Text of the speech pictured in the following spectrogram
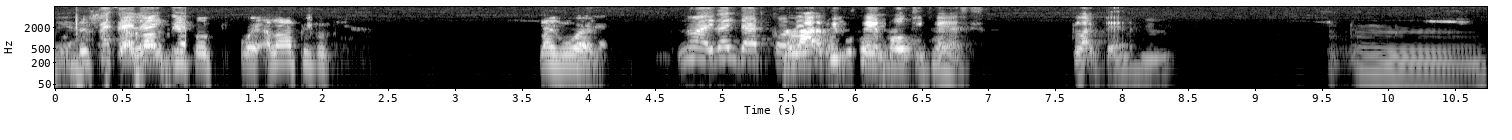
Yeah. Does she I- say I a lot of that. people. Wait, a lot of people. Like what? No, I like that A lot of people can't multitask like that. Mhm, Mm,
